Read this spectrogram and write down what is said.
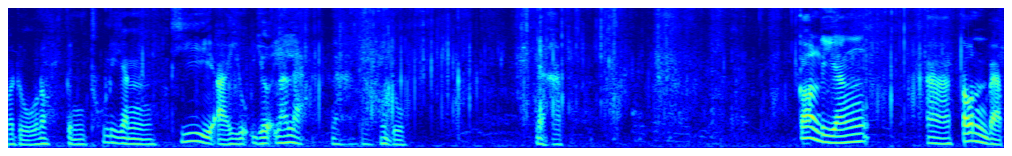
มาดูเนาะเป็นทุเรียนที่อายุเยอะแล้วแหละนะเดี๋ยวให้ดูนะครับ ก็เลี้ยงต้นแบบ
